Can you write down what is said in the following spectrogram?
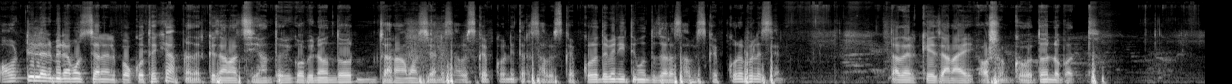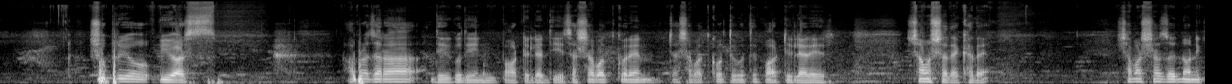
পাওয়ার টিলার মেরামত চ্যানেলের পক্ষ থেকে আপনাদেরকে জানাচ্ছি আন্তরিক অভিনন্দন। যারা আমার চ্যানেল সাবস্ক্রাইব করেনি তারা সাবস্ক্রাইব করে দেবেন। ইতিমধ্যে যারা সাবস্ক্রাইব করে ফেলেছেন, তাদেরকে জানাই অসংখ্য ধন্যবাদ। সুপ্রিয় ভিউয়ার্স আপনারা যারা দীর্ঘদিন পাওয়ার টিলার দিয়ে চাষাবাদ করেন, চাষাবাদ করতে করতে পাওয়ার টিলারের সমস্যা দেখা দেয়। সমস্যার জন্য অনেক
